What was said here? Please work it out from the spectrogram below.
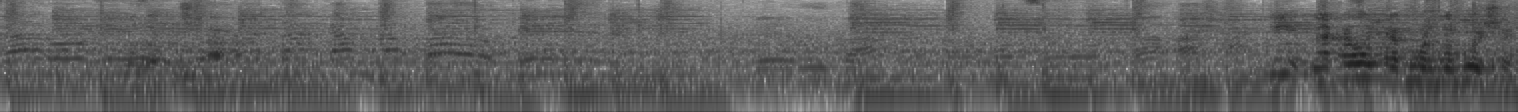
אתה רואה и наколоть как можно больше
